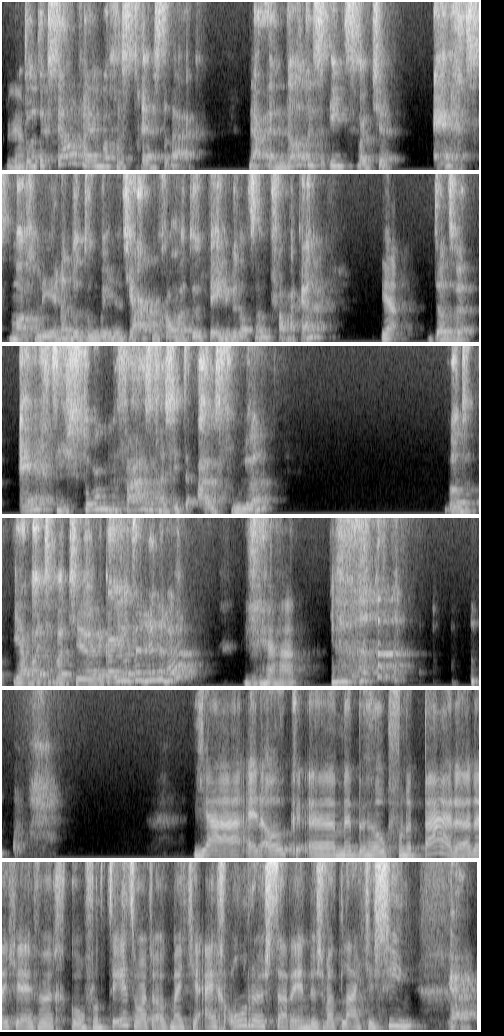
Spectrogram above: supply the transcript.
Ja. Dat ik zelf helemaal gestrest raak. Nou, en dat is iets wat je echt mag leren. En dat doen we in het jaarprogramma, deden we dat ook vaak. Hè? Ja. Dat we echt die stormende fase gaan zitten uitvoelen. Want ja, wat, wat je, kan je dat herinneren? Ja. Ja, en ook uh, met behulp van de paarden, dat je even geconfronteerd wordt ook met je eigen onrust daarin. Dus wat laat je zien? Ja.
